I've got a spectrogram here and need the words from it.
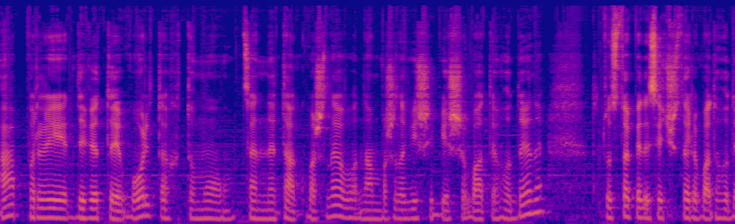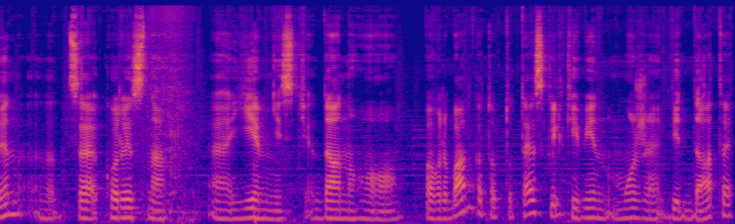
а при 9 вольтах, тому це не так важливо, нам важливіше більше вати години. Тобто 154 Вт годин це корисна е, ємність даного павербанка, тобто те, скільки він може віддати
